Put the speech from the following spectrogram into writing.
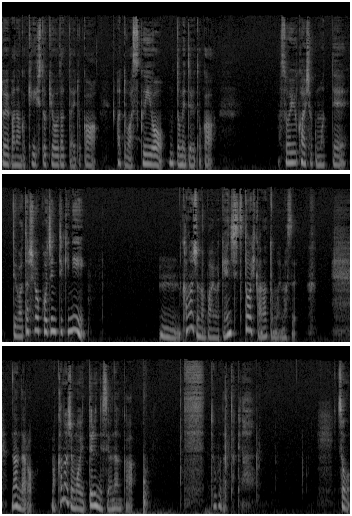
例えばなんかキリスト教だったりとかあとは救いを求めてるとかそういう解釈もあってで私は個人的にうん彼女の場合は現実逃避かなと思います。なんだろう、まあ、彼女も言ってるんですよ。なんかどこだったっけな。そう。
